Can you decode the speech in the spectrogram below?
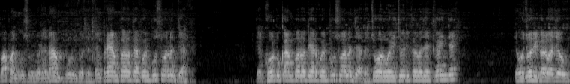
બાપાને પૂછવું પડે નામ પૂરું પડશે તમે પ્રેમ કરો ત્યારે કોઈને પૂછવા ન જતા. કે ખોટું કામ કરો ત્યારે કોઈને પૂછવા ન જતા. ચોર હોય ચોરી કરવા જાય કહીને જાય. કે હું ચોરી કરવા જાઉં,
